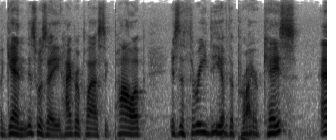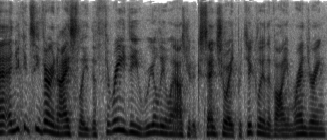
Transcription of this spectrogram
Again, this was a hyperplastic polyp. It's the 3D of the prior case. And you can see very nicely, the 3D really allows you to accentuate, particularly in the volume rendering,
